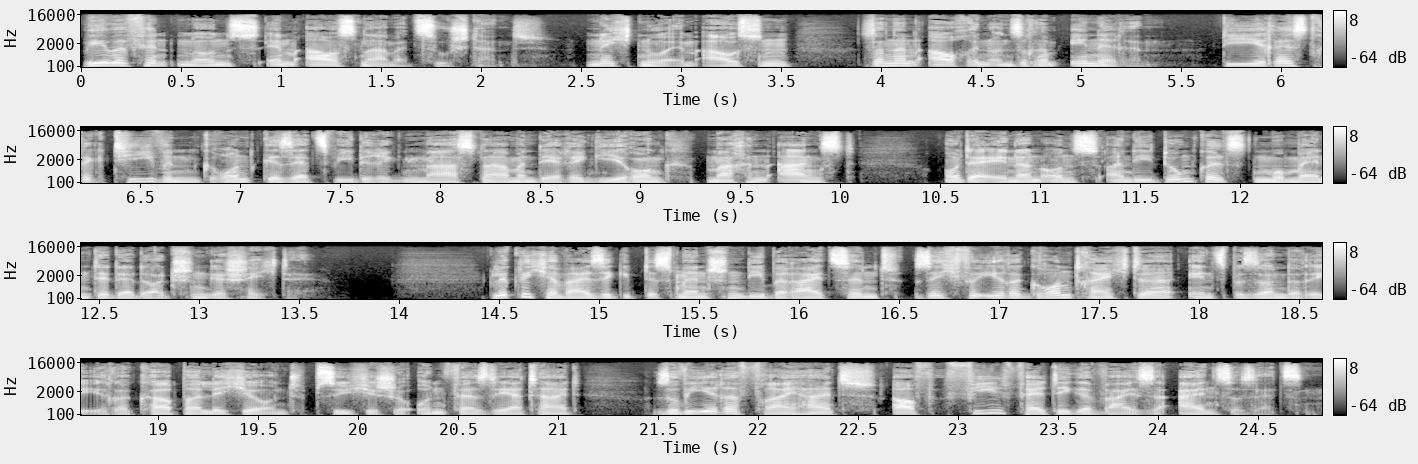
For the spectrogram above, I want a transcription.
Wir befinden uns im Ausnahmezustand, nicht nur im Außen, sondern auch in unserem Inneren. Die restriktiven, grundgesetzwidrigen Maßnahmen der Regierung machen Angst und erinnern uns an die dunkelsten Momente der deutschen Geschichte. Glücklicherweise gibt es Menschen, die bereit sind, sich für ihre Grundrechte, insbesondere ihre körperliche und psychische Unversehrtheit sowie ihre Freiheit auf vielfältige Weise einzusetzen.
